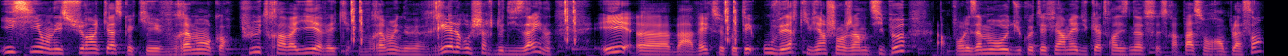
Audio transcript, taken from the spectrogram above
Ici, on est sur un casque qui est vraiment encore plus travaillé, avec vraiment une réelle recherche de design, et euh, bah, avec ce côté ouvert qui vient changer un petit peu. Alors pour les amoureux du côté fermé du 99, ce sera pas son remplaçant,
